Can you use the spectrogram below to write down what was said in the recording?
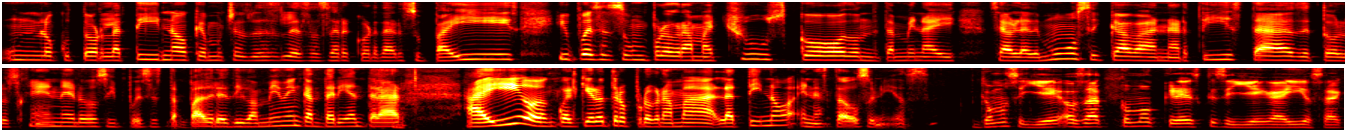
un locutor latino que muchas veces les hace recordar su país y pues es un programa chusco donde también hay, se habla de música, van artistas de todos los géneros y pues está padre. Digo, a mí me encantaría entrar ahí o en cualquier otro programa latino en Estados Unidos. ¿Cómo se llega? O sea, ¿cómo crees que se llega ahí? O sea,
